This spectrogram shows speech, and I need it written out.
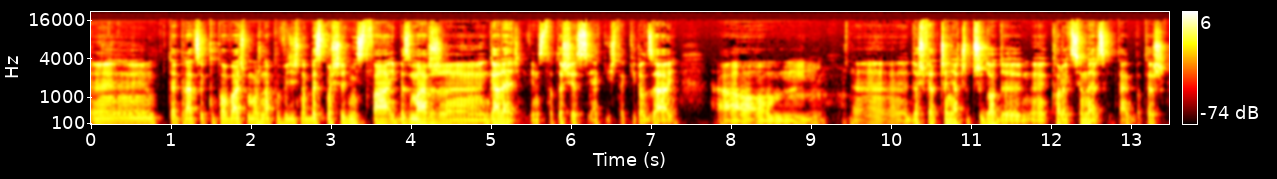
e, te prace kupować, można powiedzieć, no bez pośrednictwa i bez marży galerii, więc to też jest jakiś taki rodzaj um, doświadczenia czy przygody kolekcjonerskiej, tak? bo też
